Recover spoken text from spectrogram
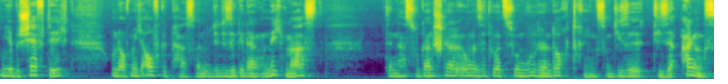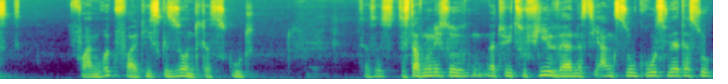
mir beschäftigt und auf mich aufgepasst. Wenn du dir diese Gedanken nicht machst, dann hast du ganz schnell irgendeine Situation, wo du dann doch trinkst. Und diese, diese Angst vor einem Rückfall, die ist gesund, das ist gut. Das, ist, das darf nur nicht so natürlich zu viel werden, dass die Angst so groß wird, dass du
